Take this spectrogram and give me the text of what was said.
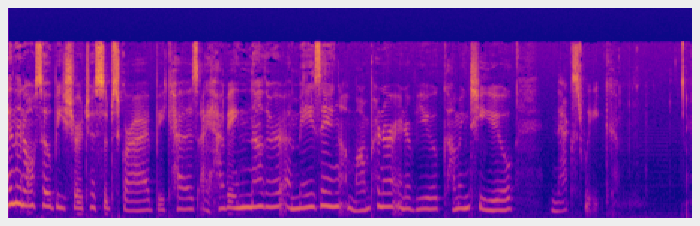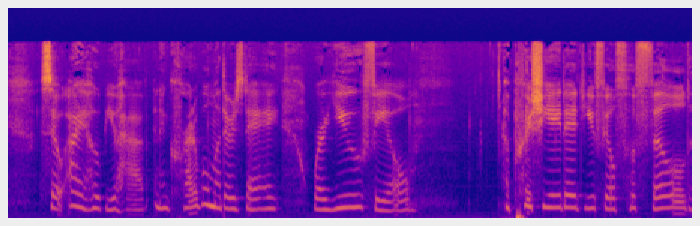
and then also be sure to subscribe because I have another amazing mompreneur interview coming to you next week. So I hope you have an incredible Mother's Day where you feel appreciated, you feel fulfilled,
